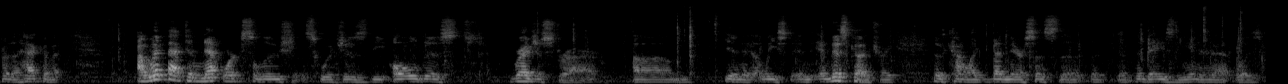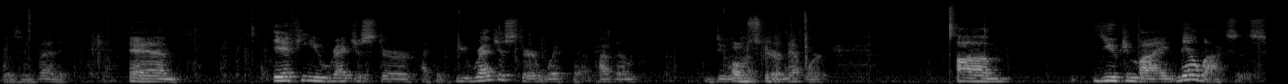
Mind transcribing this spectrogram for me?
for the heck of it. I went back to Network Solutions, which is the oldest registrar, um, in, at least in, in this country. It was kind of like been there since the, the, the days the internet was, was invented. And if you register, I think, if you register with them, have them do Host the, the network, um, you can buy mailboxes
